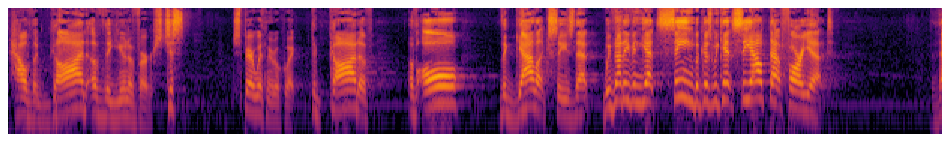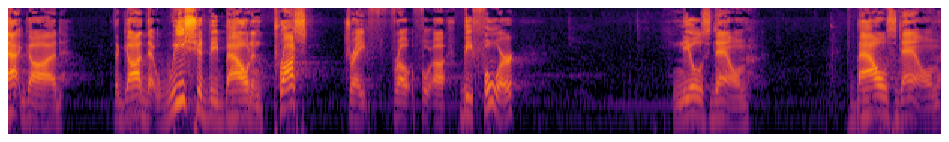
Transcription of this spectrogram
how the God of the universe, just, just bear with me real quick, the God of, of all the galaxies that we've not even yet seen because we can't see out that far yet, that God, the God that we should be bowed and prostrate for, for, uh, before, kneels down, bows down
